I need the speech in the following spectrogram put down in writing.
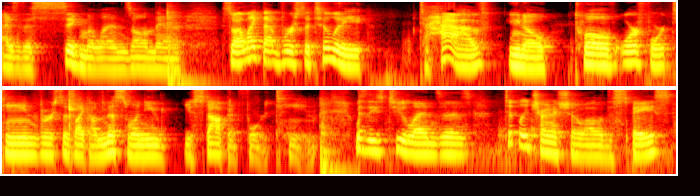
as the Sigma lens on there. So I like that versatility to have, you know, 12 or 14 versus like on this one, you, you stop at 14. With these two lenses, typically trying to show all of the space.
